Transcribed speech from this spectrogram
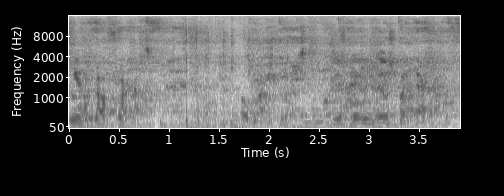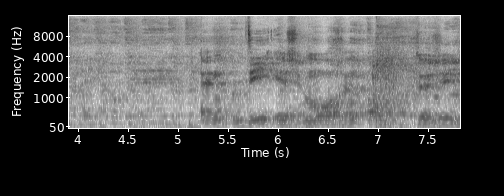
hier een blauw vlak had. Ook maar. Dus nu een heel zwart dak. En die is morgen ook te zien.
